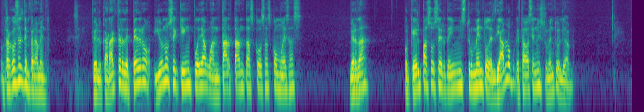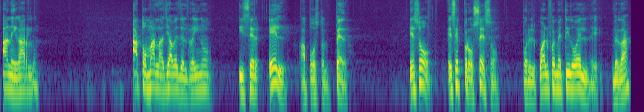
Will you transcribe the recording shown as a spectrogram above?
Otra cosa es el temperamento. Pero el carácter de Pedro, yo no sé quién puede aguantar tantas cosas como esas, ¿verdad? Porque él pasó a ser de un instrumento del diablo, porque estaba siendo un instrumento del diablo, a negarlo, a tomar las llaves del reino y ser el apóstol Pedro. Eso ese proceso por el cual fue metido él, eh, ¿verdad?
